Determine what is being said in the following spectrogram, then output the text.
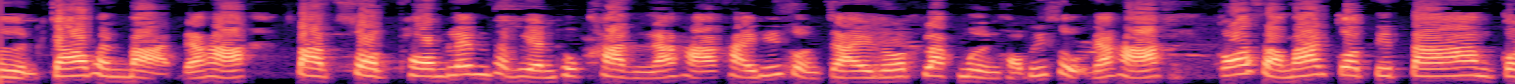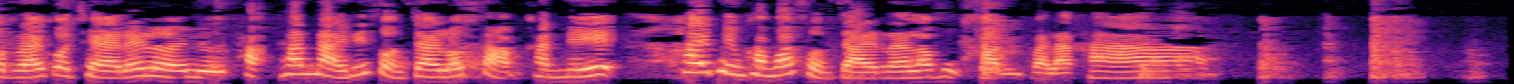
89,000 บาทนะคะ ตัดสดพร้อมเล่มทะเบียนทุกคันนะคะ ใครที่สนใจรถหลักหมื่นของพิสุนะคะ ก็สามารถกดติดตาม กดไลค์กดแชร์ได้เลย หรือท่านไหนที่สนใจรถ 3 คันนี้ ให้พิมพ์คำว่าสนใจและระบุคันไปละค่ะ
